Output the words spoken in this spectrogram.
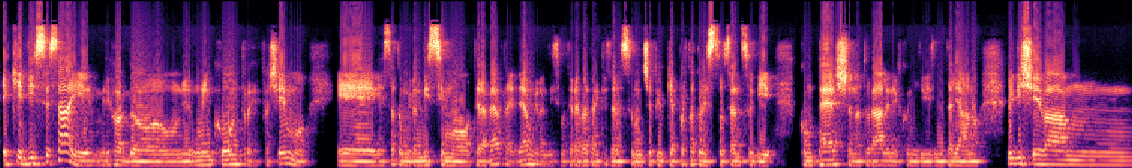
e che disse, sai, mi ricordo un, un, incontro che facemmo e è stato un grandissimo terapeuta ed è un grandissimo terapeuta anche se adesso non c'è più, che ha portato questo senso di compassion naturale nel cognitivismo italiano. Lui diceva, mm,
